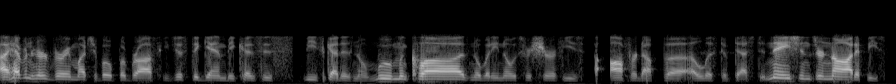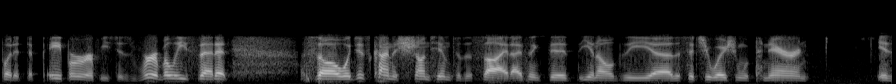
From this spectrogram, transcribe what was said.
I haven't heard very much about Bobrovsky, just again because his he's got his no movement clause. Nobody knows for sure if he's offered up a, a list of destinations or not, if he's put it to paper, or if he's just verbally said it. So we just kind of shunt him to the side. I think that you know the uh, the situation with Panarin is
